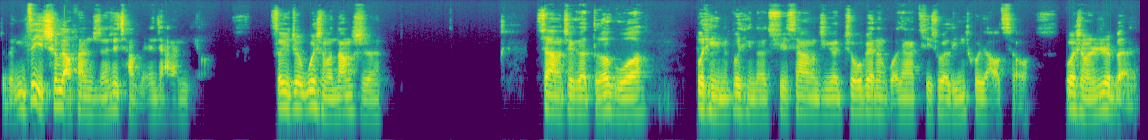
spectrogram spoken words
对不对？你自己吃不了饭，只能去抢别人家的米了。所以，这为什么当时像这个德国？不停不停的去向这个周边的国家提出了领土要求。为什么日本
